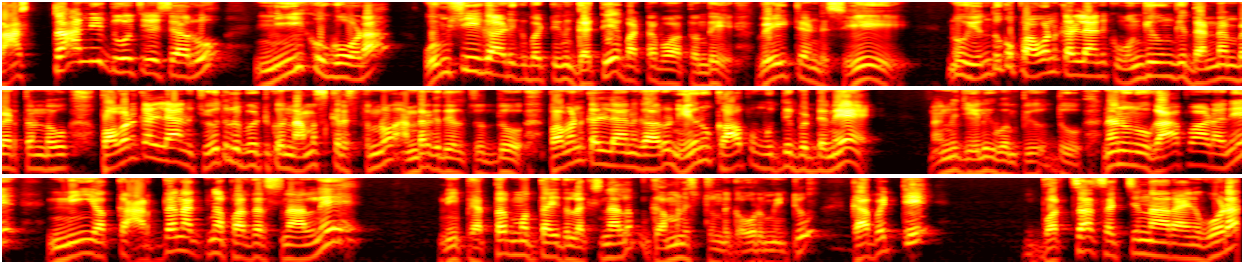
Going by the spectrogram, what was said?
రాష్ట్రాన్ని దోచేశారు. నీకు కూడా వంశీగాడికి బట్టిన గతే బట్టబోతుంది. Wait and see. నువ్వు ఎందుకు పవన్ కళ్యాణ్కి వంగి వంగి దండం పెడుతున్నావు? పవన్ కళ్యాణ్ చేతులు పెట్టుకొని నమస్కరిస్తున్నావు? అందరికి తెలుసుద్దు. పవన్ కళ్యాణ్ గారు నేను కాపు ముద్దు బిడ్డనే. నన్ను జైలుకి పంపించొద్దు నన్ను నువ్వు కాపాడని నీ యొక్క అర్ధనగ్న ప్రదర్శనల్ని నీ పెద్ద మొత్తం ఐదు లక్షణాలు గమనిస్తుంది గవర్నమెంట్. కాబట్టి బొత్స సత్యనారాయణ కూడా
